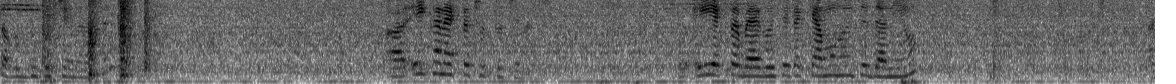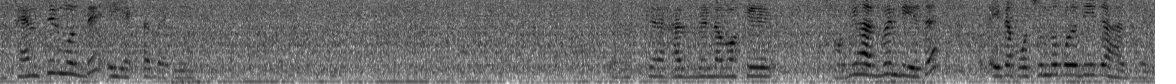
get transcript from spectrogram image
তারপর দুটো চেন আছে। আর এইখানে একটা ছোট্ট চেন আছে। তো এই একটা ব্যাগ হয়েছে। এটা কেমন হয়েছে জানিও। আর ফ্যান্সির মধ্যে এই একটা ব্যাগ নিয়েছি। হচ্ছে হাজব্যান্ড আমাকে, সবই হাজব্যান্ড দিয়েছে। এটা পছন্দ করে দিয়েছে হাজব্যান্ড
